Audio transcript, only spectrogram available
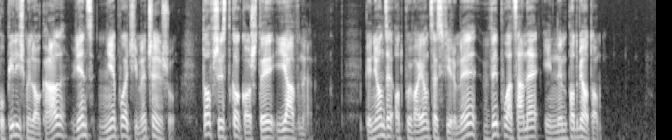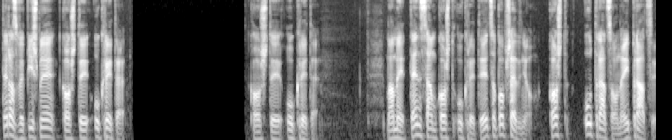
Kupiliśmy lokal, więc nie płacimy czynszu. To wszystko koszty jawne. Pieniądze odpływające z firmy wypłacane innym podmiotom. Teraz wypiszmy koszty ukryte. Koszty ukryte. Mamy ten sam koszt ukryty, co poprzednio. Koszt utraconej pracy.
